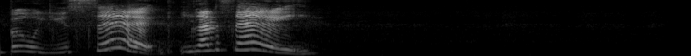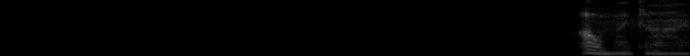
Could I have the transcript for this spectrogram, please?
Boo, you sick. You gotta say. Oh my god.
